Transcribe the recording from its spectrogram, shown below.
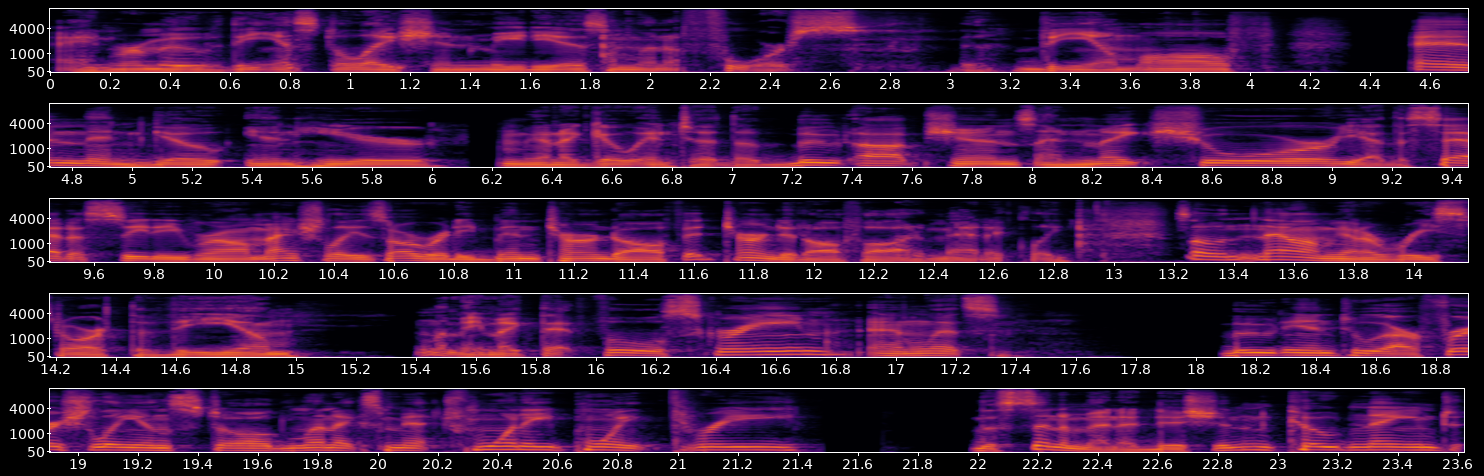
and remove the installation media. So I'm going to force the VM off and then go in here. I'm going to go into the boot options and make sure, yeah, the SATA CD-ROM actually has already been turned off. It turned it off automatically. So now I'm going to restart the VM. Let me make that full screen and let's boot into our freshly installed Linux Mint 20.3, the Cinnamon edition, codenamed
